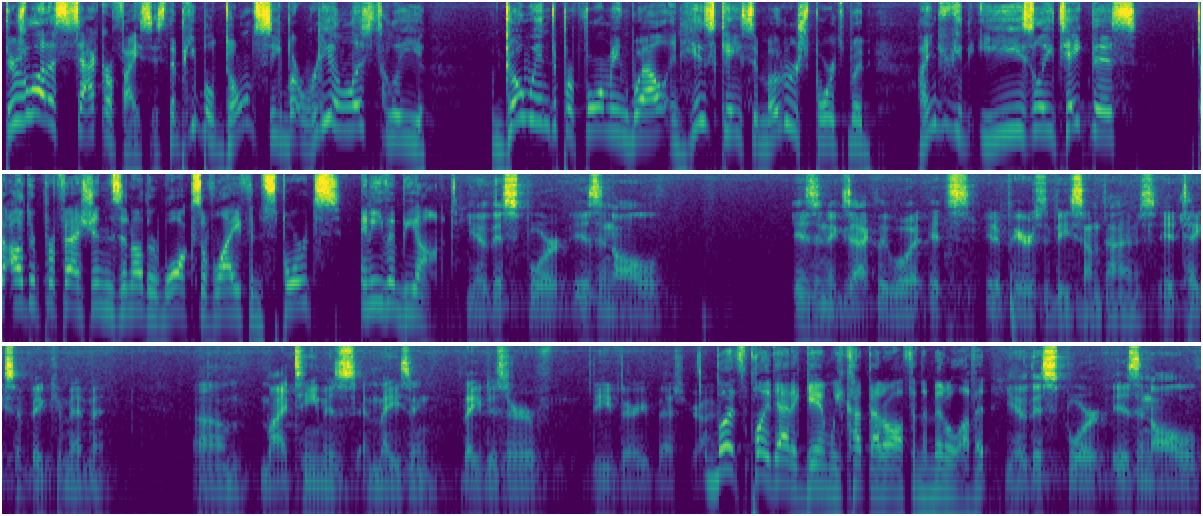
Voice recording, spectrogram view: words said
there's a lot of sacrifices that people don't see, but realistically go into performing well, in his case in motorsports. But I think you could easily take this to other professions and other walks of life and sports and even beyond. You know, this sport isn't all isn't exactly what it's it appears to be sometimes. It takes a big commitment. Um, my team is amazing. They deserve the very best driver. Let's play that again. We cut that off in the middle of it. You know, this sport isn't all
